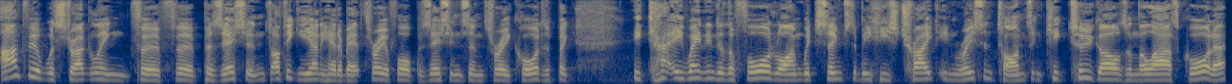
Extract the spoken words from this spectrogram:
Arnfield was struggling for, for possessions. I think he only had about three or four possessions in three quarters, but he he went into the forward line, which seems to be his trait in recent times, and kicked two goals in the last quarter.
